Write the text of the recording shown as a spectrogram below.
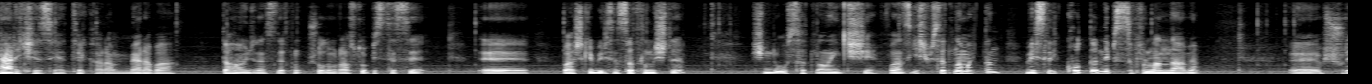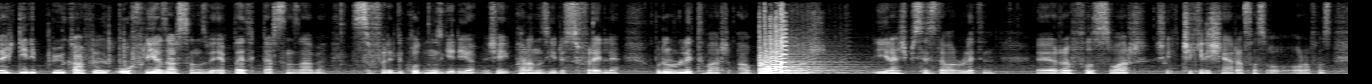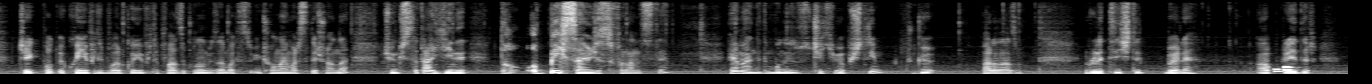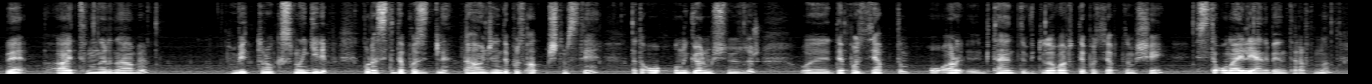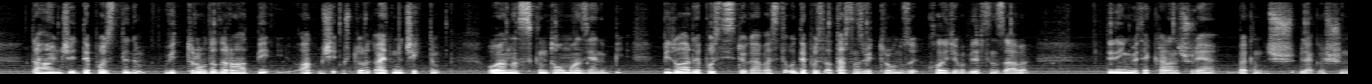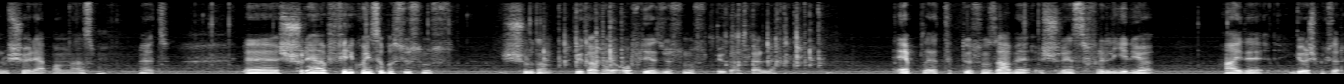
Herkese tekrar merhaba. Daha önceden size tanıtmış olduğum Rastop sitesi eee, başka birisine satılmıştı. Şimdi o satın alan kişi vazgeçmiş satın almaktan ve istedik kodların hepsi sıfırlandı abi. Eee, şuraya gelip büyük harflerle ofli yazarsanız ve apply'a tıklarsanız abi 0.50 kodunuz geliyor. Şey paranız geliyor 0.50. Burada ruleti var, upgrade var. İğrenç bir sesi de var ruletin. E, Ruffles var. Şey, çekiliş yani Ruffles o, o Ruffles. Jackpot ve Coin Flip var. Coin Flip fazla kullanmıyoruz ama bak 3 online var sitede şu anda. Çünkü site daha yeni. Daha o 5 saniye önce sıfırlandı site. Hemen dedim bunu çekim yapıştırayım. Çünkü para lazım. Ruleti işte böyle. Upgrader ve itemlarını abi withdraw kısmına gelip burası site depozitli. Daha önceden depozit atmıştım siteye. Zaten o, onu görmüşsünüzdür. O, e, depozit yaptım. O ara- bir tane de videoda var depozit yaptığım şey. Site onaylı yani benim tarafımdan. Daha önce depozitledim. Withdraw'da da rahat bir 60-70 dolar item'ı çektim. O yandan sıkıntı olmaz yani. 1 dolar depozit istiyor galiba site. O depozit atarsanız withdraw'unuzu kolayca yapabilirsiniz abi. Dediğim gibi tekrardan şuraya bakın şu, bir dakika şunu şöyle yapmam lazım. Evet. Ee, şuraya abi free coins'e basıyorsunuz. Şuradan büyük harflerle off'le yazıyorsunuz. Büyük harflerle. Apple'a tıklıyorsunuz abi. Şuraya 0.50 geliyor. Haydi görüşmek üzere.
